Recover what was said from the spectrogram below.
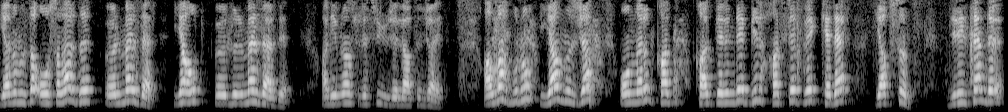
yanımızda olsalardı ölmezler yahut öldürülmezlerdi. Ali İmran suresi 156. ayet. Allah bunu yalnızca onların kalp, kalplerinde bir hasret ve keder yapsın. Dirilten de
